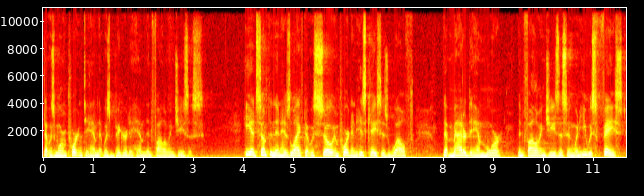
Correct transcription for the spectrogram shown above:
that was more important to him, that was bigger to him than following Jesus. He had something in his life that was so important, in his case, his wealth, that mattered to him more than following Jesus. And when he was faced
